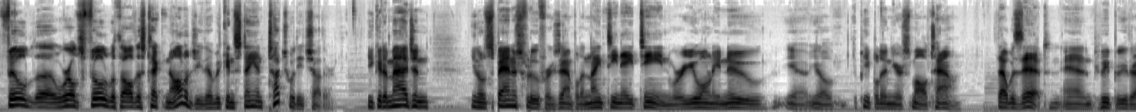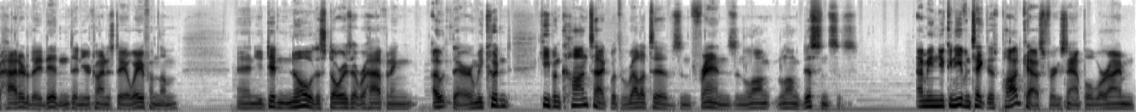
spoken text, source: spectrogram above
filled the uh, world's filled with all this technology that we can stay in touch with each other. You could imagine you know, Spanish flu, for example, in 1918, where you only knew, you know, you know, the people in your small town. That was it. And people either had it or they didn't, and you're trying to stay away from them. And you didn't know the stories that were happening out there. And we couldn't keep in contact with relatives and friends and long, long distances. I mean, you can even take this podcast, for example, where I'm,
